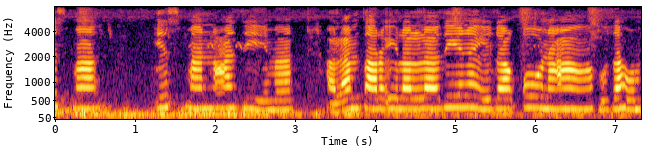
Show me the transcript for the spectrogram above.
إثما إثما عظيما Alam tara ilal ladzina yataquna anfusahum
